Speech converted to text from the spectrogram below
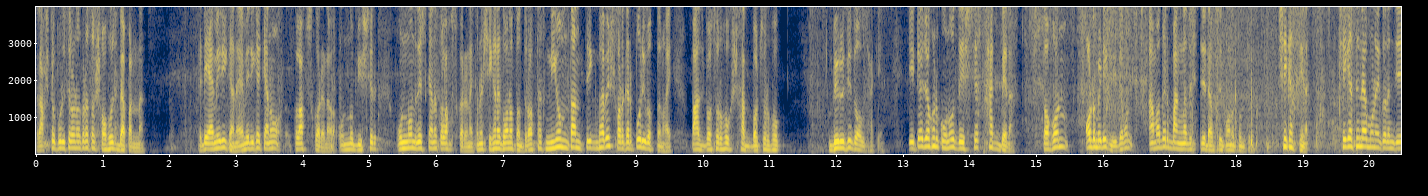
রাষ্ট্র পরিচালনা করা তো সহজ ব্যাপার না। এটা আমেরিকা না, আমেরিকা কেন কলাপস করে না? অন্য বিশ্বের অন্য দেশ কেন কলাপস করে না? কারণ সেখানে গণতন্ত্র, অর্থাৎ নিয়মতান্ত্রিকভাবে সরকার পরিবর্তন হয়। পাঁচ বছর হোক, সাত বছর হোক, বিরোধী দল থাকে। এটা যখন কোনো দেশে থাকবে না, তখন অটোমেটিকলি যেমন আমাদের বাংলাদেশ যেটা হচ্ছে গণতন্ত্র, শেখ হাসিনা। শেখ হাসিনা মনে করেন যে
